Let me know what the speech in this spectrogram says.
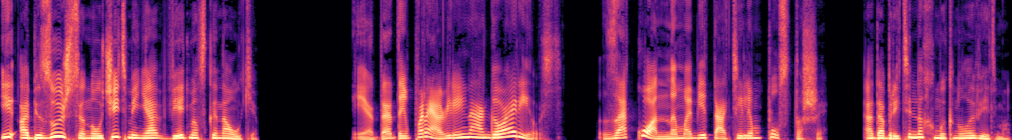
и обязуешься научить меня ведьмовской науке». «Это ты правильно оговорилась. Законным обитателям пустоши», — одобрительно хмыкнула ведьма.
